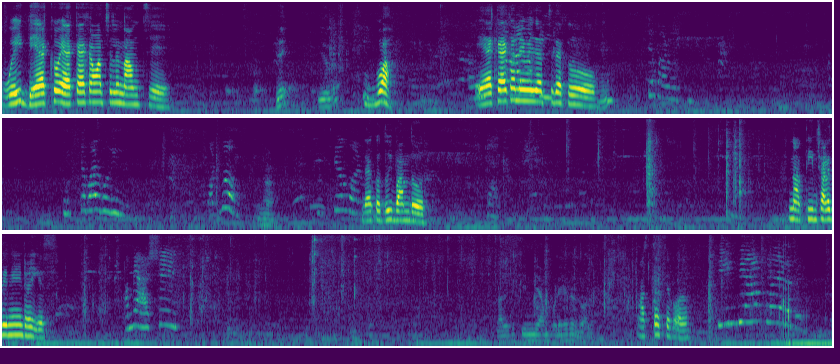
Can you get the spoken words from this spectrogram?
ওই দেখো একা একা আমার ছেলে নামছে বাহ একা একা নেমে যাচ্ছে দেখো দেখো দুই বান্দর না তিন সাড়ে তিন মিনিট হয়ে গেছে। আমি আসি। কালকে তিন দিয়ে আম পড়ে গেছে জলে। আস্তে আস্তে পড়ো।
